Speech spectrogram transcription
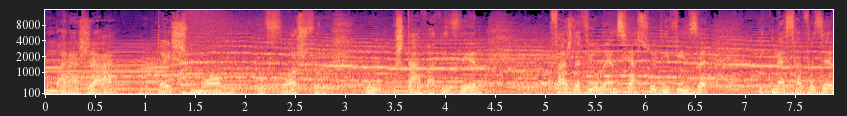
o marajá, o peixe morre, o fósforo, o estava a dizer, faz da violência a sua divisa e começa a fazer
